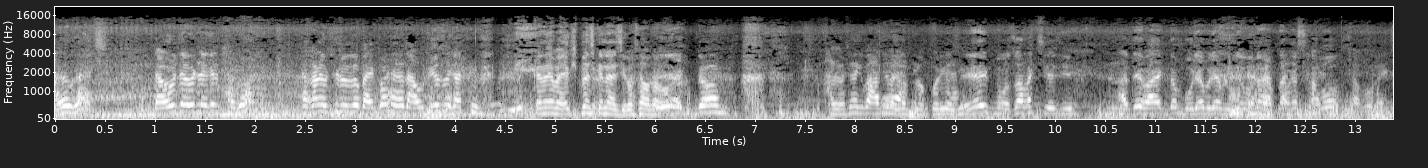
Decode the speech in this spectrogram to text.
আৰু গাইছ দাউৰি দাউৰি লাগিল ভাগৰ। সেইকাৰণে উঠিলো বাইকৰ সেই দাউৰি আছে গাড়ী কেনে এক্সপিৰিয়েঞ্চ কেনে আজি? কথা একদম। ভাল পাইছে কিবা আজি ব্লগ কৰি আজি? এই মজা লাগছে আজি। আজি ভাই একদম বঢ়িয়া বঢ়িয়া ভিডিঅ' বনাই। আপোনালোকে চাব। চাব গাইছ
